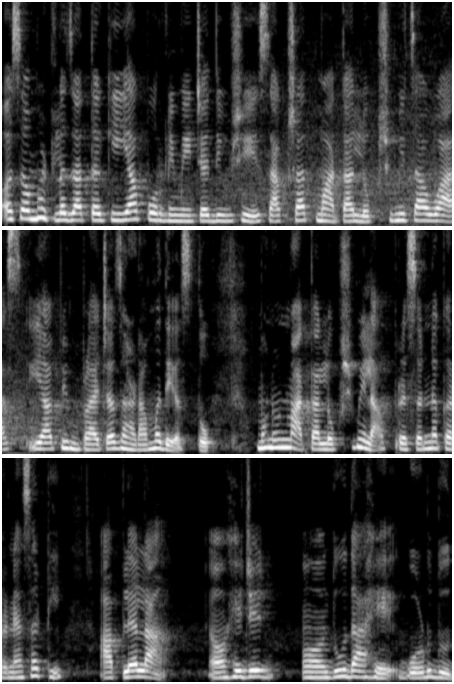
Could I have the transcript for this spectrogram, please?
असं म्हटलं जातं की या पौर्णिमेच्या दिवशी साक्षात माता लक्ष्मीचा वास या पिंपळाच्या झाडामध्ये असतो. म्हणून माता लक्ष्मीला प्रसन्न करण्यासाठी आपल्याला हे जे दूध आहे गोड दूध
